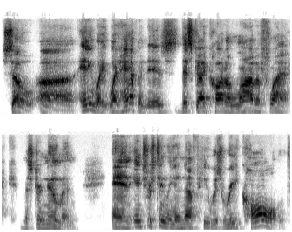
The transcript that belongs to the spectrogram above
So uh, anyway, what happened is this guy caught a lot of flack, Mr. Newman, and interestingly enough, he was recalled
